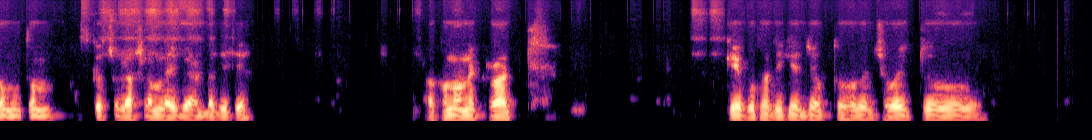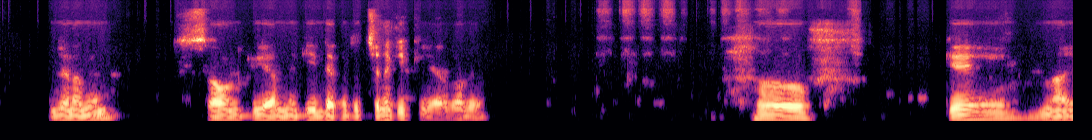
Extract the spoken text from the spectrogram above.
বরাবরের মতন আজকে চলে আসলাম লাইভে আড্ডা দিতে। এখন অনেক রাত। কে কোথা থেকে যুক্ত হবেন সবাই একটু জানাবেন। সাউন্ড ক্লিয়ার নাকি? দেখা যাচ্ছে নাকি ক্লিয়ার ভাবে। কে নাই,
